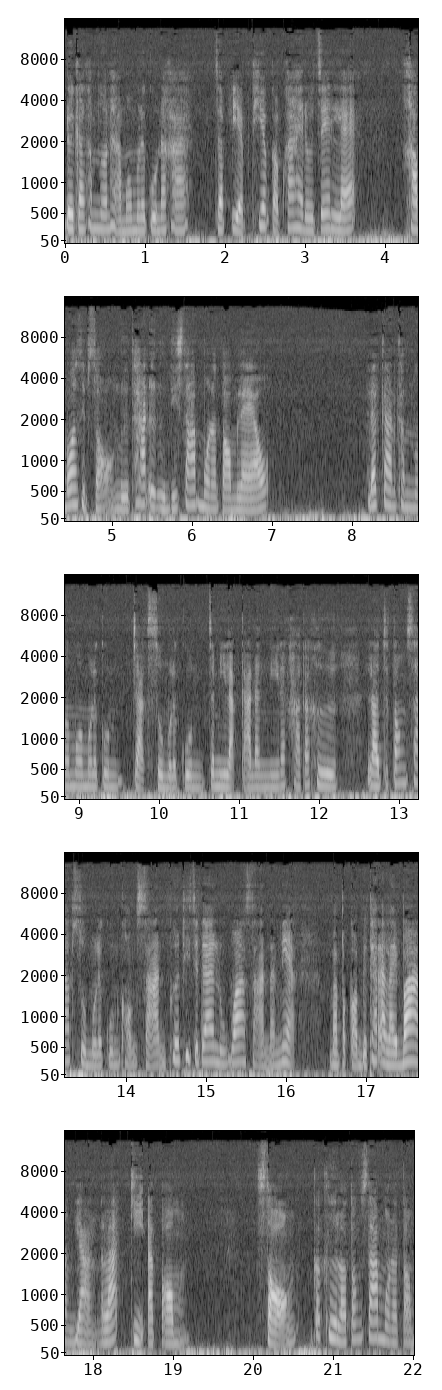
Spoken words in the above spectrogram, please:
โดยการคำนวณหามลโมเลกุลนะคะ จะเปรียบเทียบกับค่าไฮโดรเจน และคาร์บอน 12 หรือธาตุอื่นๆที่ทราบโมลอตอมแล้ว และการคำนวณมวลโมเลกุลจากสูตรโมเลกุลจะมีหลักการดังนี้นะคะ ก็คือ เราจะต้องทราบสูตรโมเลกุลของสาร เพื่อที่จะได้รู้ว่าสารนั้นเนี่ยมันประกอบด้วยธาตุอะไรบ้างอย่างละกี่อะตอม 2. ก็คือเราต้องทราบโมลอะตอม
